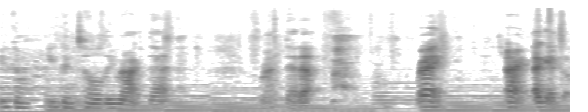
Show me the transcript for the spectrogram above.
You can you can totally rock that. Rock that up. Right? Alright, I gotta go.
